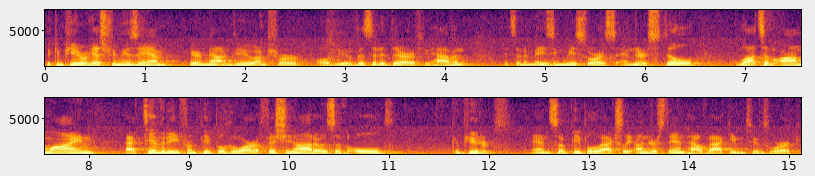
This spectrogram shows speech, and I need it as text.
The Computer History Museum here in Mountain View, I'm sure all of you have visited there. If you haven't, it's an amazing resource. And there's still lots of online activity from people who are aficionados of old computers. And so people who actually understand how vacuum tubes work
